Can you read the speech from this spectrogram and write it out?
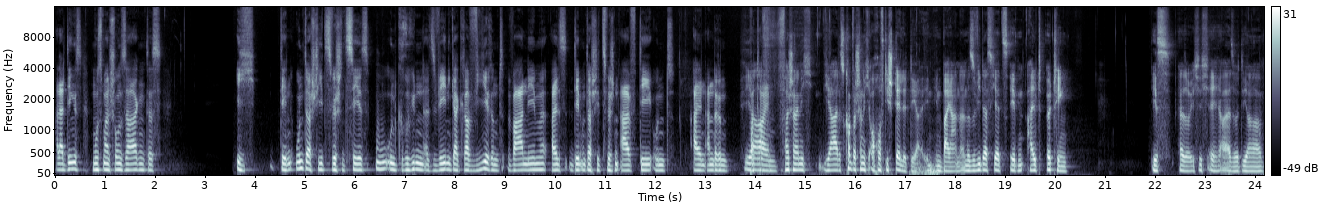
Allerdings muss man schon sagen, dass ich den Unterschied zwischen CSU und Grünen als weniger gravierend wahrnehme als den Unterschied zwischen AfD und allen anderen ja, Parteien. Wahrscheinlich, ja, das kommt wahrscheinlich auch auf die Stelle der in, in Bayern an. Also wie das jetzt in Altötting ist. Also ich, ich also der,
